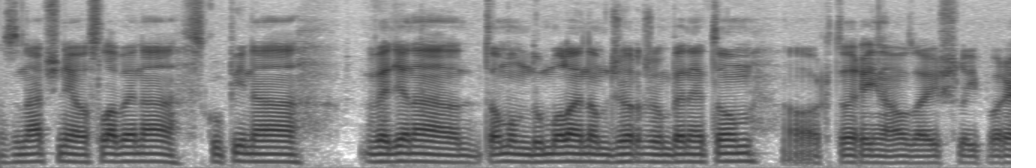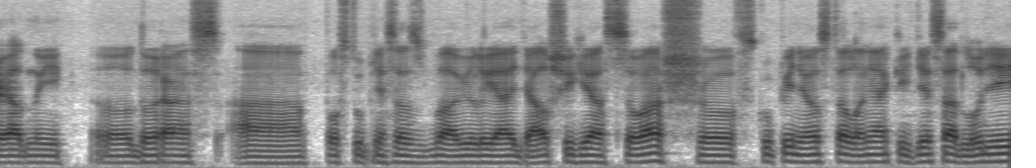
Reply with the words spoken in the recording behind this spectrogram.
značne oslabená skupina vedená Tomom Dumolenom, Georgeom Bennettom, ktorí naozaj išli poriadny doraz a postupne sa zbavili aj ďalších jazdcov. Až v skupine ostalo nejakých 10 ľudí,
